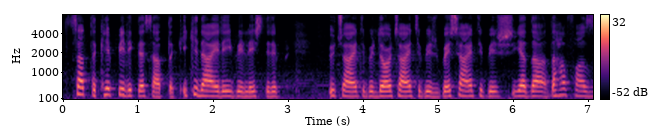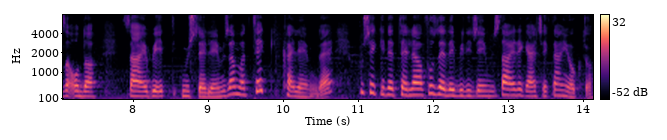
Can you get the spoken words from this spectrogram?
sattık hep birlikte sattık. İki daireyi birleştirip 3 artı 1, 4 artı 1, 5 artı 1 ya da daha fazla oda sahibi ettik müşterilerimize ama tek kalemde bu şekilde telaffuz edebileceğimiz daire gerçekten yoktu.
